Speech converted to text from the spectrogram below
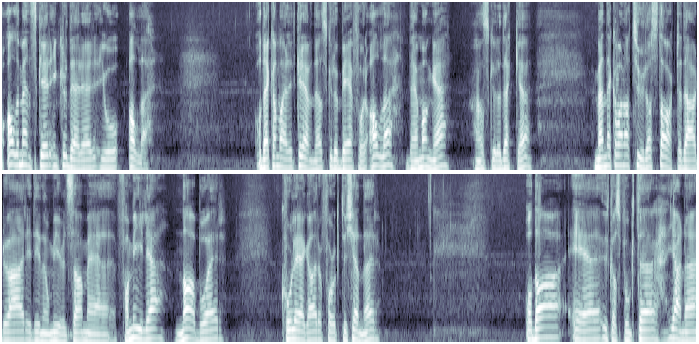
Og alle mennesker inkluderer jo alle. Og det kan være litt krevende å skulle be for alle. Det er mange å skulle dekke. Men det kan være naturlig å starte der du er i dine omgivelser, med familie, naboer, kollegaer og folk du kjenner. Og da er utgangspunktet gjerne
